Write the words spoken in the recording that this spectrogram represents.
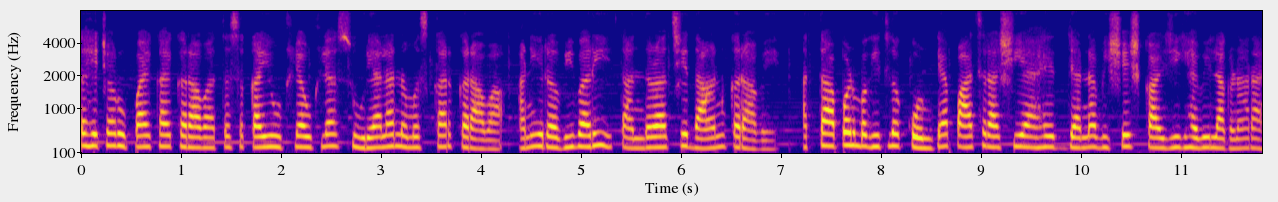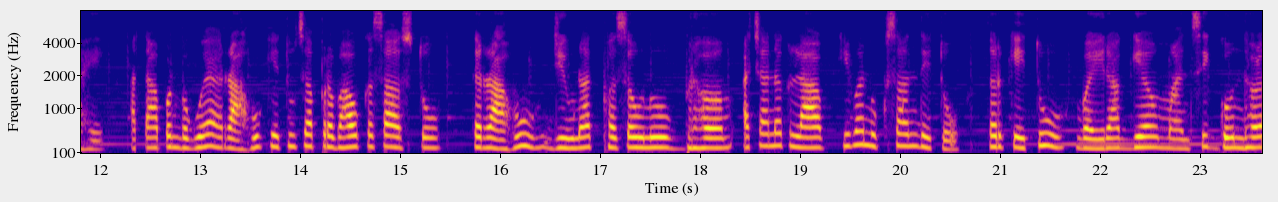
तर ह्याच्यावर उपाय काय करावा? तर सकाळी उठल्या उठल्या सूर्याला नमस्कार करावा आणि रविवारी तांदळाचे दान करावे. आत्ता आपण बघितलं कोणत्या पाच राशी आहेत ज्यांना विशेष काळजी घ्यावी लागणार आहे. आता आपण बघूया राहू केतूचा प्रभाव कसा असतो. तर राहू जीवनात फसवणूक भ्रम अचानक लाभ किंवा नुकसान देतो. तर केतू वैराग्य मानसिक गोंधळ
